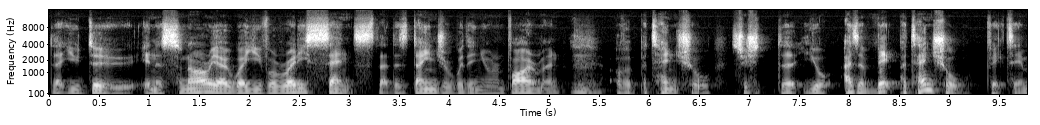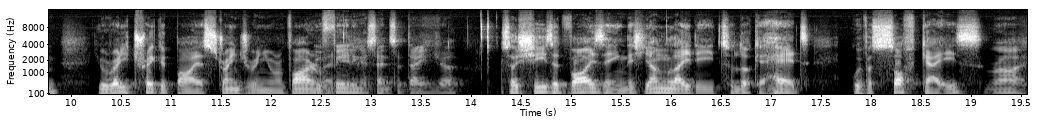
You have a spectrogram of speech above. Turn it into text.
that you do in a scenario where you've already sensed that there's danger within your environment mm. of a potential so that you're as a vic- potential victim you're already triggered by a stranger in your environment. You're feeling a sense of danger. so she's advising this young lady to look ahead with a soft gaze, Right.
